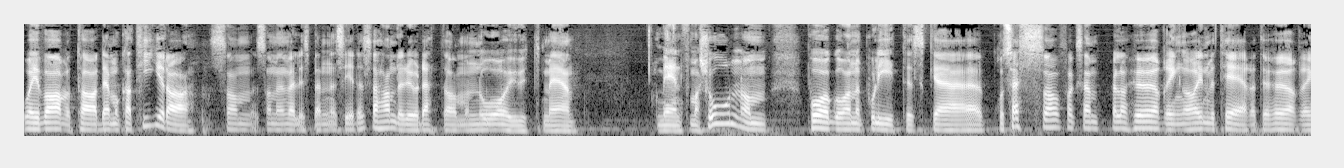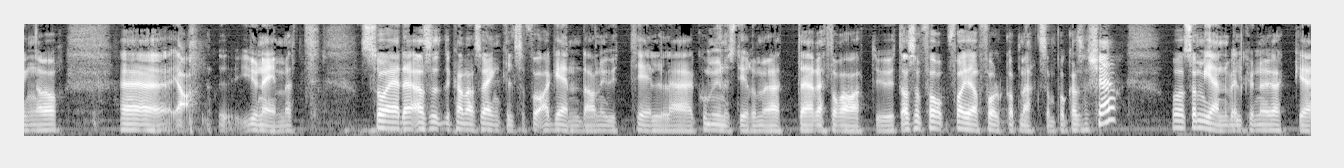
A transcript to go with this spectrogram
å ivareta demokratiet da, som, som en veldig spennende side, så handler det jo dette om å nå ut med med informasjon om pågående politiske prosesser, f.eks. Høringer, invitere til høringer. Eh, ja, you name it. Så er det, altså, det kan være så enkelt som å få agendaen ut til eh, kommunestyremøte, referatet ut. altså for, for, å gjøre folk oppmerksom på hva som skjer, og som igjen vil kunne øke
